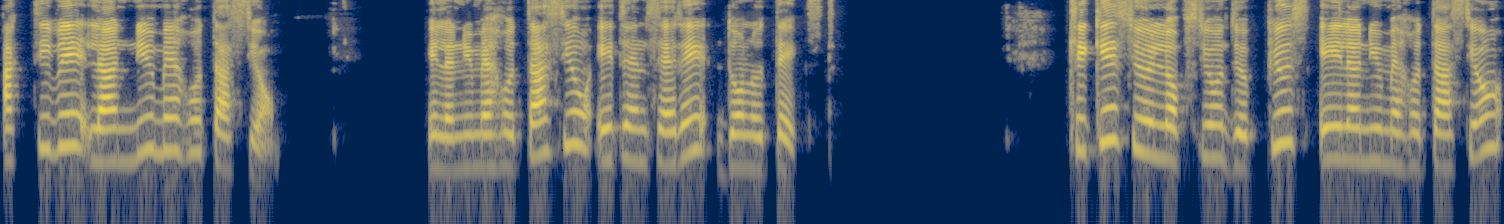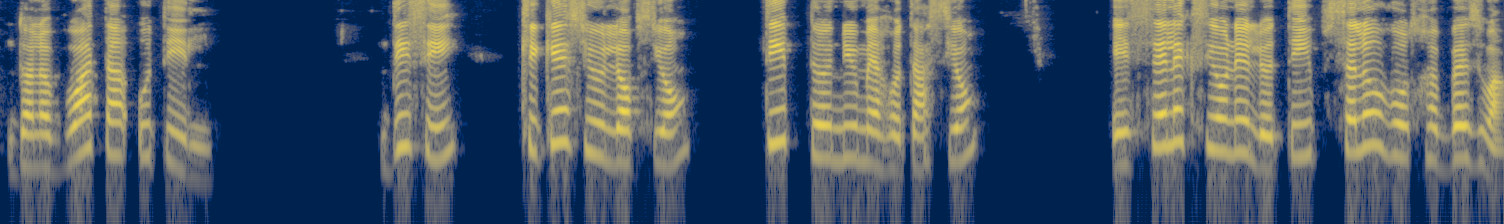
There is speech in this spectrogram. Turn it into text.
Activer la numérotation et la numérotation est insérée dans le texte. Cliquez sur l'option de puce et la numérotation dans la boîte à outils. D'ici, cliquez sur l'option Type de numérotation et sélectionnez le type selon votre besoin.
